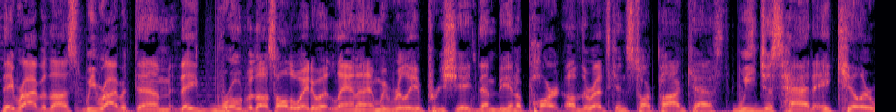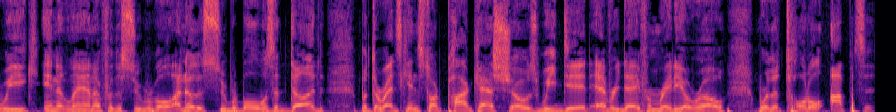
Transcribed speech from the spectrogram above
They ride with us, we ride with them. They rode with us all the way to Atlanta, and we really appreciate them being a part of the Redskins Talk podcast. We just had a killer week in Atlanta for the Super Bowl. I know the Super Bowl was a dud, but the Redskins Talk podcast shows we did every day from Radio Row were the total opposite.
